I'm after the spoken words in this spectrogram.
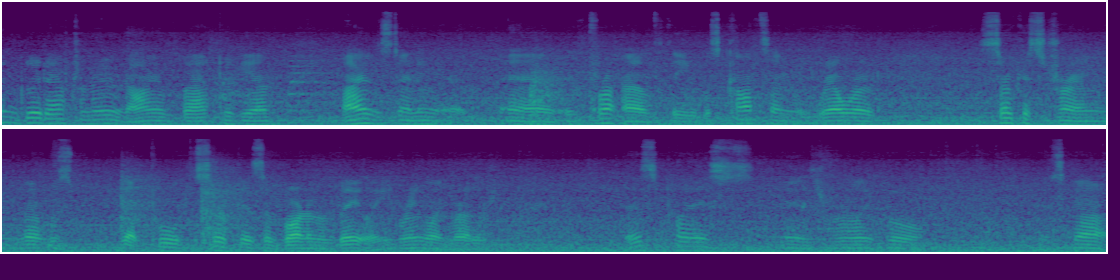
and good afternoon. I am back again. I am standing uh, in front of the Wisconsin Railroad circus train that was that pulled the circus of Barnum and Bailey, Ringling Brothers. This place is really cool. It's got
